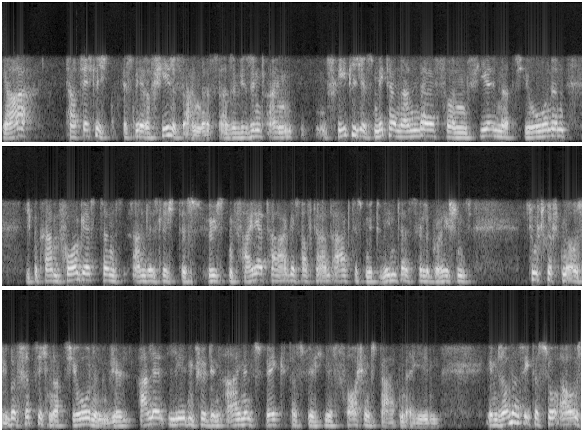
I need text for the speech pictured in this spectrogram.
Ja, tatsächlich, es wäre vieles anders. Also wir sind ein friedliches Miteinander von vielen Nationen. Ich bekam vorgestern anlässlich des höchsten Feiertages auf der Antarktis mit Winter Celebrations Zuschriften aus über 40 Nationen. Wir alle leben für den einen Zweck, dass wir hier Forschungsdaten erheben. Im Sommer sieht es so aus,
